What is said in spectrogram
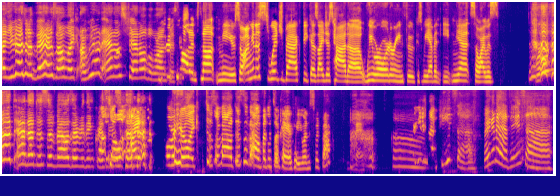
And you guys are there, so I'm like, are we on Anna's channel? But we're on It's Chrissy. not, it's not me. So I'm gonna switch back because I just had uh we were ordering food because we haven't eaten yet. So I was Anna disavows everything Chrissy So. I- over here like disavow, disavow, but it's okay. Okay, you want to switch back? Okay. Oh. We're gonna have pizza. We're gonna have pizza.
